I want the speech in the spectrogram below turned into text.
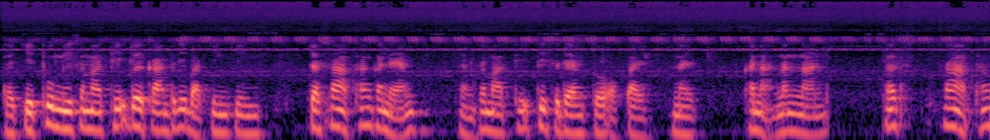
แต่จิตผู้มีสมาธิด้วยการปฏิบัติจริง ๆ จะทราบทั้งขแขนงอย่างสมาธิที่แสดงตัวออกไปในขณะนั้น ๆ และทราบทั้ง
